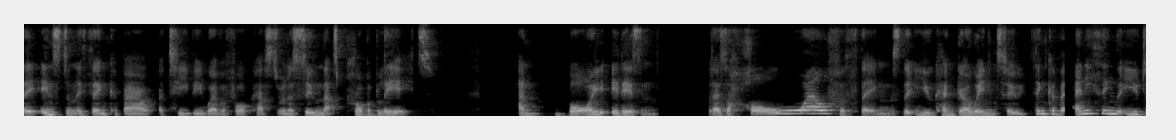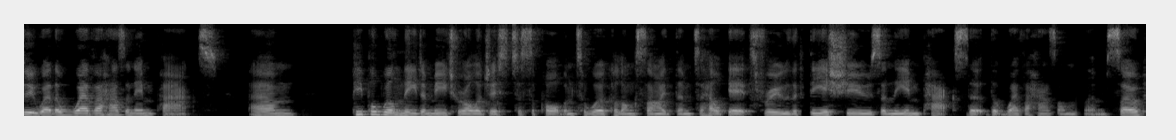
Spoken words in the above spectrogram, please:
they instantly think about a TV weather forecaster and assume that's probably it. And boy, it isn't. There's a whole wealth of things that you can go into. Think of anything that you do where the weather has an impact. Um, people will need a meteorologist to support them, to work alongside them, to help get through the, the issues and the impacts that, that weather has on them. So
